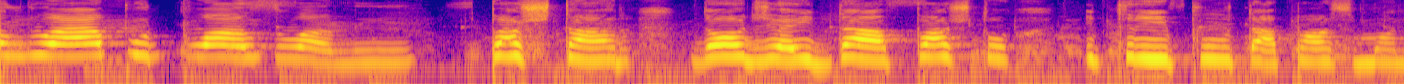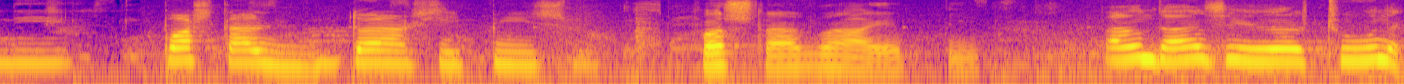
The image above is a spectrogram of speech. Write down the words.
on dva put pozvani. Poštar dođe i da poštu i tri puta pozvani. Poštar donosi pisma. Poštar daje pisma. Pa on donosi račune.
